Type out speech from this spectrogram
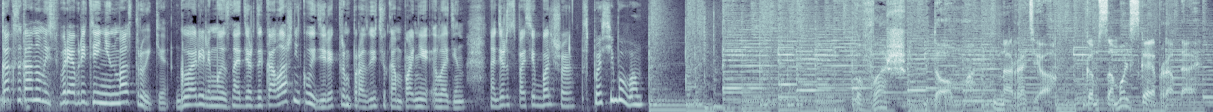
Как сэкономить в приобретении новостройки? Говорили мы с Надеждой Калашниковой, директором по развитию компании «Л1». Надежда, спасибо большое. Спасибо вам. Ваш дом на радио. Комсомольская правда.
